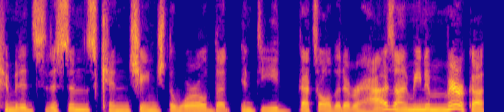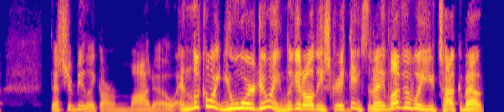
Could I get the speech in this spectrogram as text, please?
committed citizens can change the world that indeed that's all that ever has. I mean in america that should be like our motto. And look at what you are doing. Look at all these great things. And i love the way you talk about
